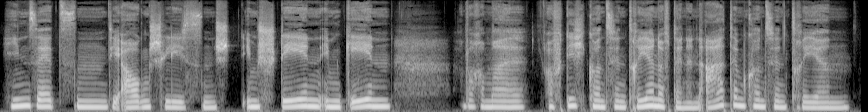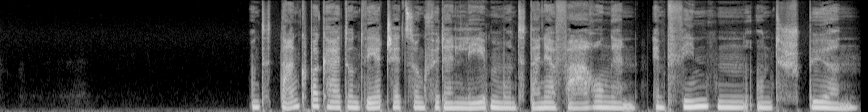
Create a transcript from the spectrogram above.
hinsetzen, die Augen schließen, im Stehen, im Gehen, einfach einmal auf dich konzentrieren, auf deinen Atem konzentrieren und Dankbarkeit und Wertschätzung für dein Leben und deine Erfahrungen empfinden und spüren.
